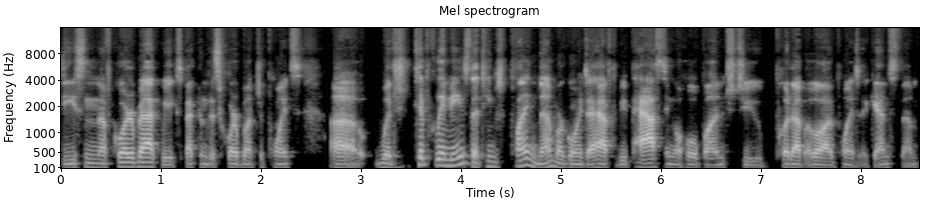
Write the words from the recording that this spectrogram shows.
decent enough quarterback. We expect him to score a bunch of points, uh, which typically means that teams playing them are going to have to be passing a whole bunch to put up a lot of points against them.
